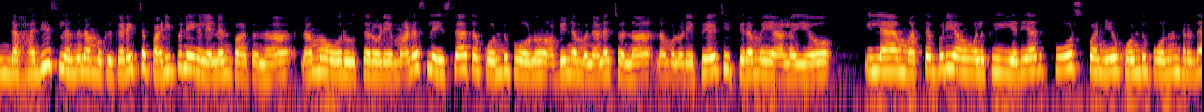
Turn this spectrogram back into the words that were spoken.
இந்த ஹதீஸ்லேருந்து நமக்கு கிடைச்ச படிப்பினைகள் என்னன்னு பார்த்தோன்னா நம்ம ஒருத்தருடைய மனசில் இஸ்லாத்தை கொண்டு போகணும் அப்படின்னு நம்ம நினச்சோன்னா நம்மளுடைய பேச்சு திறமையாலேயோ இல்லை மற்றபடி அவங்களுக்கு எதையாவது ஃபோர்ஸ் பண்ணியோ கொண்டு போகணுன்றது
